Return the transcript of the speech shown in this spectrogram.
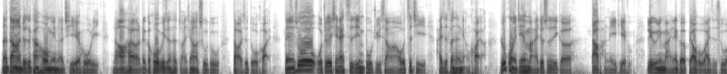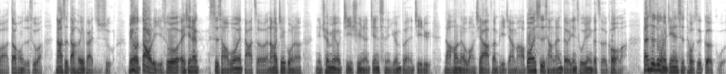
那当然就是看后面的企业获利，然后还有那个货币政策转向的速度到底是多快。等于说，我觉得现在资金布局上啊，我自己还是分成两块啊。如果你今天买就是一个。大盘的 ETF，例如你买那个标普五百指数啊、道琼指数啊、纳斯达克一百指数，没有道理说，哎，现在市场不会打折，然后结果呢，你却没有继续呢坚持你原本的纪律，然后呢往下分批加码，好不容易市场难得已经出现一个折扣嘛。但是如果你今天是投资个股，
